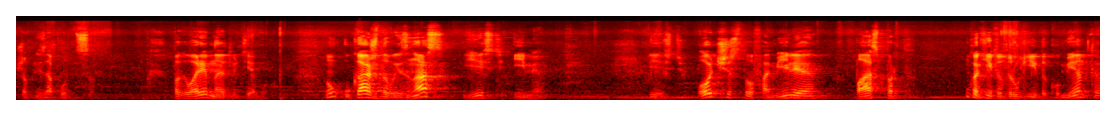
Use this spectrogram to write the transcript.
чтобы не запутаться. Поговорим на эту тему. Ну, у каждого из нас есть имя. Есть отчество, фамилия, паспорт, ну, какие-то другие документы,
